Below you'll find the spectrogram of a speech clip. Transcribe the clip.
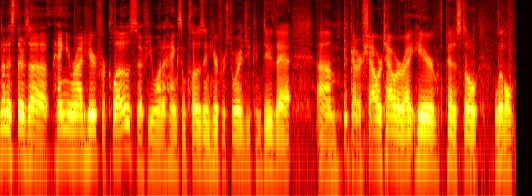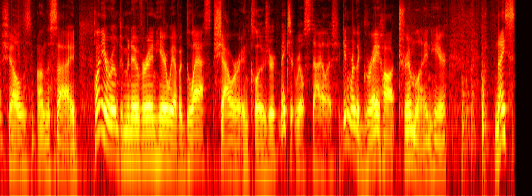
Notice there's a hanging rod here for clothes. So if you want to hang some clothes in here for storage, you can do that. Um, got our shower tower right here with pedestal little shelves on the side. Plenty of room to maneuver in here. We have a glass shower enclosure. Makes it real stylish. Again, we're the Greyhawk trim line here. Nice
